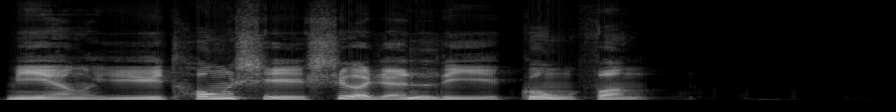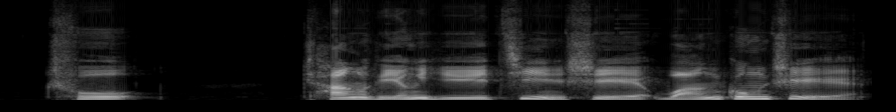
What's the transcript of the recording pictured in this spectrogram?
命与通事舍人礼供奉。初，昌龄与进士王公志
